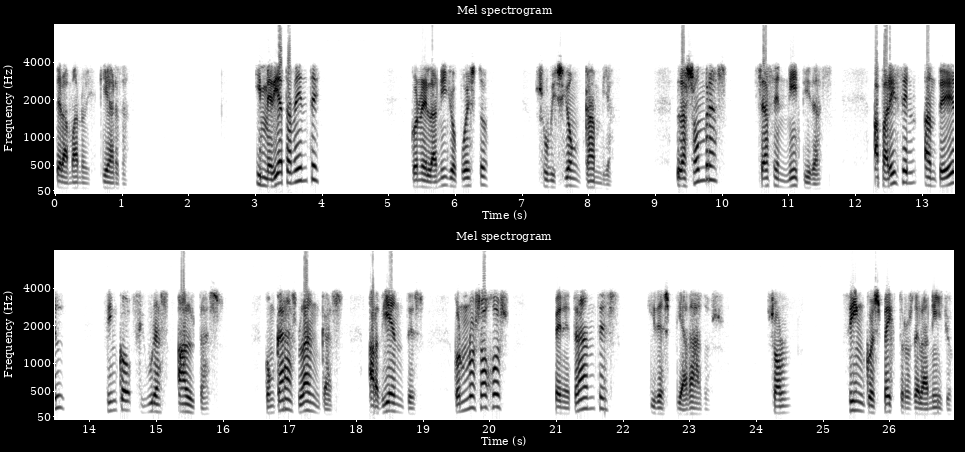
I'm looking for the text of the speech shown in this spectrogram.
de la mano izquierda. Inmediatamente, con el anillo puesto, su visión cambia. Las sombras se hacen nítidas. Aparecen ante él cinco figuras altas, con caras blancas, ardientes, con unos ojos penetrantes y despiadados. Son cinco espectros del anillo.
